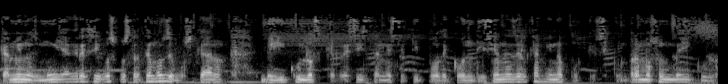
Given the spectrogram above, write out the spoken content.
caminos muy agresivos, pues tratemos de buscar vehículos que resistan este tipo de condiciones del camino, porque si compramos un vehículo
